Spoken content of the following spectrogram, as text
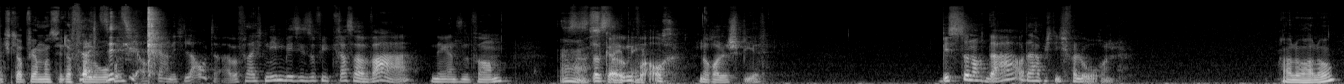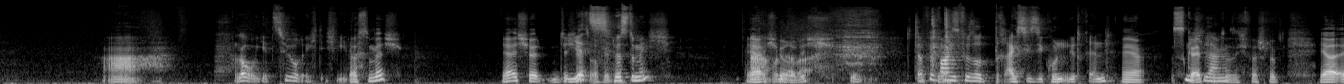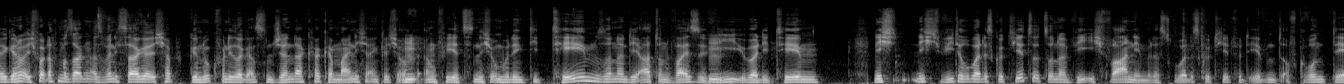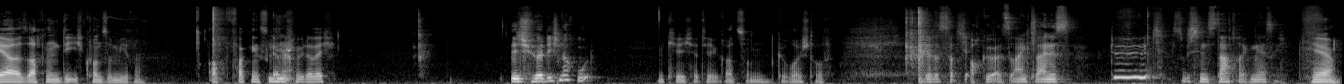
Ich glaube, wir haben uns wieder Vielleicht verloren. sind sie auch gar nicht lauter, aber vielleicht nehmen wir sie so viel krasser wahr in der ganzen Form, dass Ah, das da irgendwo auch eine Rolle spielt. Bist du noch da oder habe ich dich verloren? Hallo, hallo? Ah. Hallo, jetzt höre ich dich wieder. Hörst du mich? Ja, ich höre dich jetzt, Jetzt auch wieder. hörst du mich? ja, Ah, ich höre wunderbar. dich. Ich glaube, wir waren für so 30 Sekunden getrennt. Ja, Skype hatte sich verschluckt. Ja, äh, genau, ich wollte auch mal sagen, also wenn ich sage, ich habe genug von dieser ganzen Gender-Kacke, meine ich eigentlich auch Hm. irgendwie jetzt nicht unbedingt die Themen, sondern die Art und Weise, Hm. wie über die Themen, nicht, nicht wie darüber diskutiert wird, sondern wie ich wahrnehme, dass darüber diskutiert wird, eben aufgrund der Sachen, die ich konsumiere. Auch fucking Skype Ja. schon wieder weg. Ich höre dich noch gut. Okay, ich hatte hier gerade so ein Geräusch drauf. Ja, das hatte ich auch gehört. So ein kleines Düt. So ein bisschen Star Trek-mäßig. Ja.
